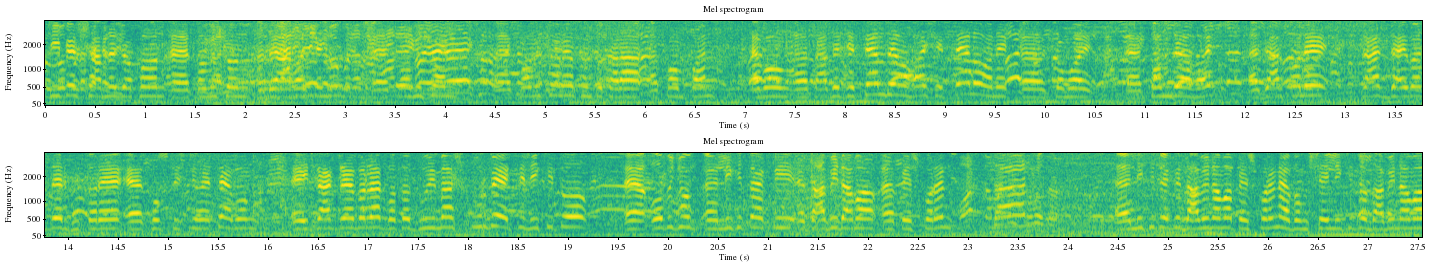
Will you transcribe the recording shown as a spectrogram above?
ট্রিপের সামনে যখন কমিশন দেওয়া হয় সেই কমিশন কমিশনেও কিন্তু তারা কম পান এবং তাদের যে তেল দেওয়া হয় সেই তেলও অনেক সময় কম দেওয়া হয় যার ফলে ট্রাক ড্রাইভারদের ভিতরে ক্ষোভ সৃষ্টি হয়েছে এবং এই ট্রাক ড্রাইভাররা গত দুই মাস পূর্বে একটি লিখিত অভিযোগ লিখিত একটি দাবিনামা পেশ করেন। লিখিত একটি দাবিনামা পেশ করেন এবং সেই লিখিত দাবিনামা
